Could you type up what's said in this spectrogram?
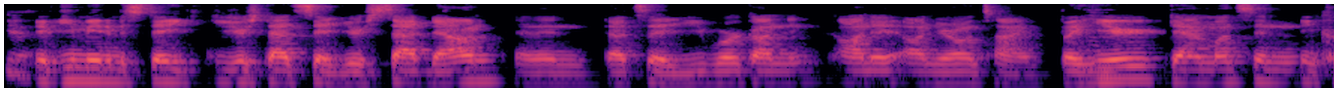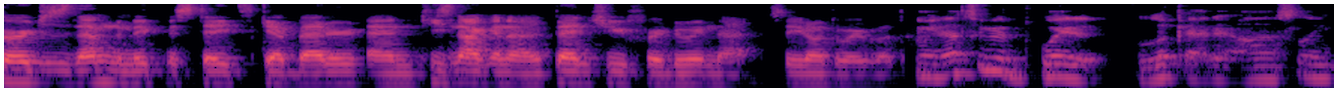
Yeah. If you made a mistake, you're that's it. You're sat down and then that's it. You work on on it on your own time. But Mhm. here, Dan Monson encourages them to make mistakes, get better, and he's not gonna bench you for doing that. So you don't have to worry about that. I mean, that's a good way to look at it, honestly.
